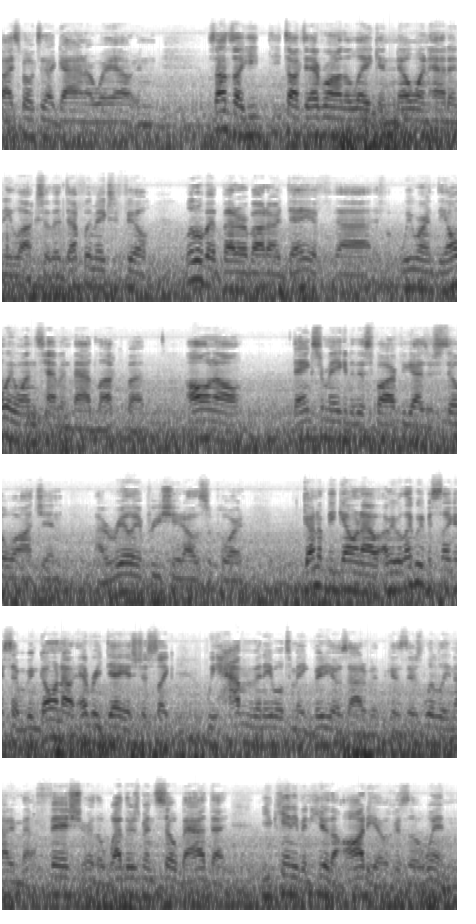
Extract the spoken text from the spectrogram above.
I spoke to that guy on our way out, and sounds like he, he talked to everyone on the lake, and no one had any luck. So that definitely makes me feel a little bit better about our day if, uh, if we weren't the only ones having bad luck. But all in all, thanks for making it this far. If you guys are still watching, I really appreciate all the support. Gonna be going out. I mean, like we've like I said, we've been going out every day. It's just like we haven't been able to make videos out of it because there's literally not even been a fish, or the weather's been so bad that you can't even hear the audio because of the wind.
